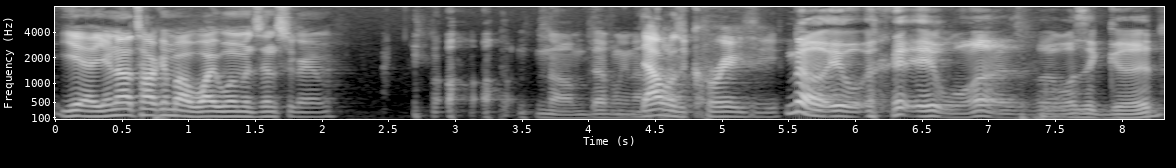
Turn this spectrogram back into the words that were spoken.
Yeah, you're not talking about white women's Instagram. no, I'm definitely not. That was crazy. no, it it was, but was it good?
